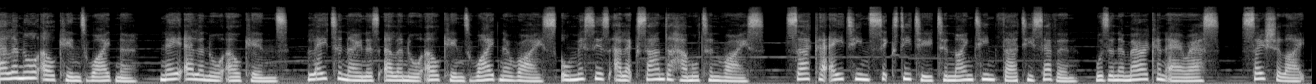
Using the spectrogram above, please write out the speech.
Eleanor Elkins Widener, née Eleanor Elkins, later known as Eleanor Elkins Widener Rice or Mrs. Alexander Hamilton Rice, circa 1862 to 1937, was an American heiress, socialite,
